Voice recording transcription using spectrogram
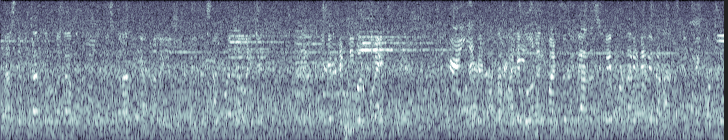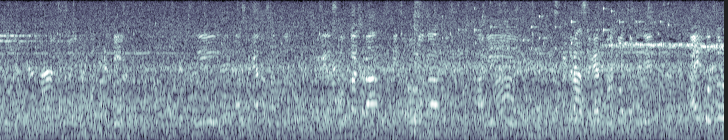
जास्त विचार करू नका फक्त फोकस करा ते आपल्याला यशस्वी सांगता आलं पाहिजे म्हणजे थंडी भरपूर आहे आता माझे दोन एक माणसं तिथे आता स्पेन म्हणता रिटर्न येतात आज त्यामुळे कमी थंडी आहे. मी त्या सगळ्यांना सांगतो सगळ्यांना सावकाश राहा ते ठरवू नका आणि स्थिर राहा सगळ्यात महत्त्वाचं म्हणजे काही गोंधळ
